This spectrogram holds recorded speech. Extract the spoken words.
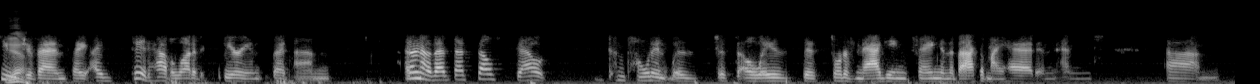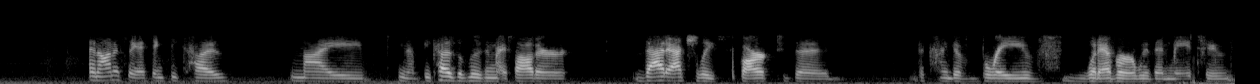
huge Yeah. events. I, I did have a lot of experience, but um, I don't know that that self doubt component was just always this sort of nagging thing in the back of my head, and and um, and honestly, I think because my you know because of losing my father, that actually sparked the the kind of brave whatever within me to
